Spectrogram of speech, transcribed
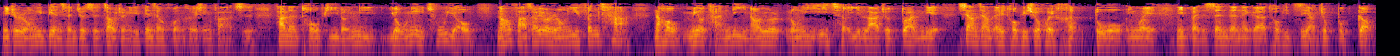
你就容易变成就是造就你变成混合型发质，它的头皮容易油腻出油，然后发梢又容易分叉，然后没有弹力，然后又容易一扯一拉就断裂，像这样子，哎，头皮屑会很多，因为你本身的那个头皮滋养就不够，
